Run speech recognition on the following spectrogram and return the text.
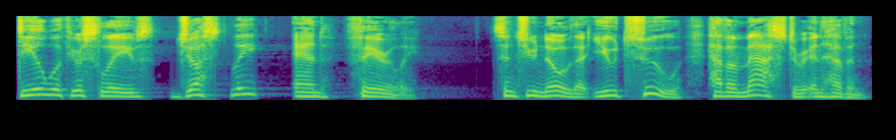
deal with your slaves justly and fairly since you know that you too have a master in heaven.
